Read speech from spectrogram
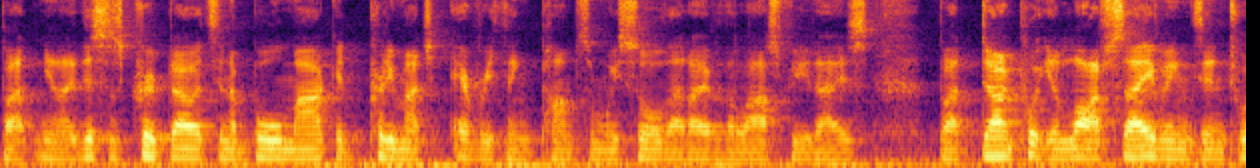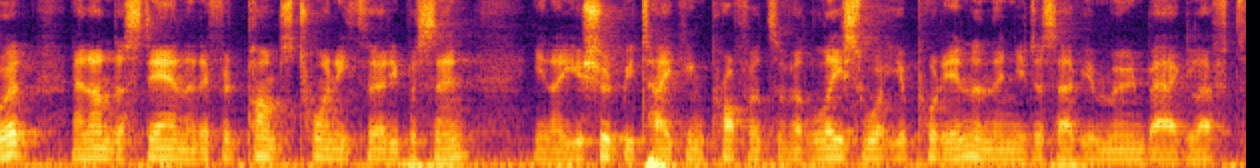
But you know this is crypto it's in a bull market pretty much everything pumps and we saw that over the last few days. But don't put your life savings into it and understand that if it pumps 20 30% you know you should be taking profits of at least what you put in and then you just have your moon bag left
